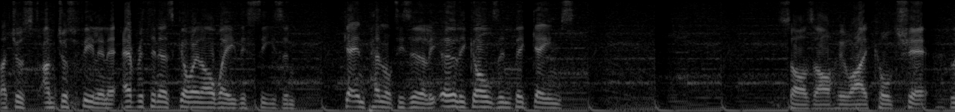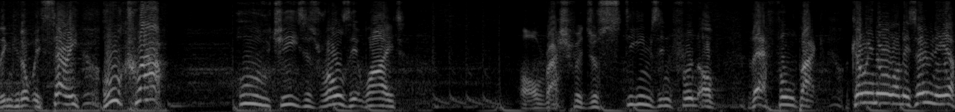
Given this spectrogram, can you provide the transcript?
I just, I'm just feeling it. Everything is going our way this season. Getting penalties early, early goals in big games. Zaza, who I called shit, linking up with Seri. Oh crap! Oh Jesus, rolls it wide. Oh, Rashford just steams in front of their fullback, going all on his own here.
